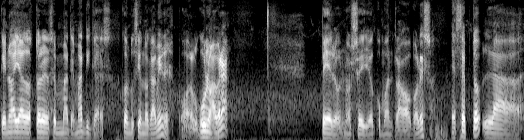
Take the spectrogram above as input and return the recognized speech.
que no haya doctores en matemáticas conduciendo camiones, o alguno habrá, pero no sé yo cómo han trabajado con eso, excepto la,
